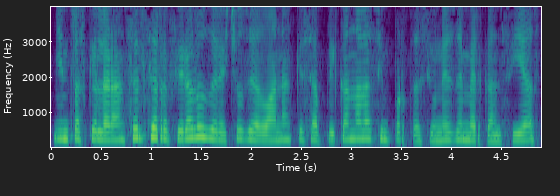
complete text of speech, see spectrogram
mientras que el arancel se refiere a los derechos de aduana que se aplican a las importaciones de mercancías,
